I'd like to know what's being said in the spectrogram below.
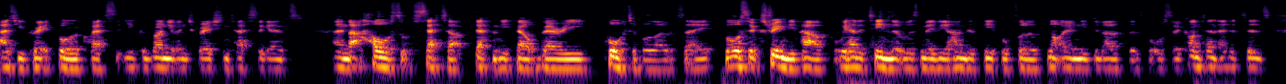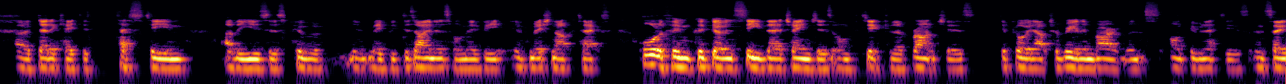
as you create pull requests that you could run your integration tests against. And that whole sort of setup definitely felt very portable, I would say, but also extremely powerful. We had a team that was maybe 100 people full of not only developers, but also content editors, a dedicated test team, other users who were you know, maybe designers or maybe information architects, all of whom could go and see their changes on particular branches deployed out to real environments on Kubernetes. And so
